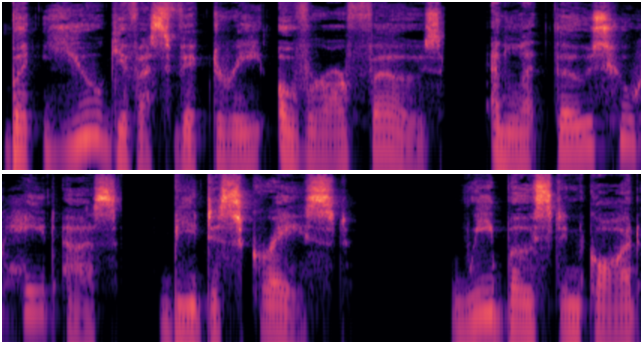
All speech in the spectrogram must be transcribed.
But you give us victory over our foes, and let those who hate us be disgraced. We boast in God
